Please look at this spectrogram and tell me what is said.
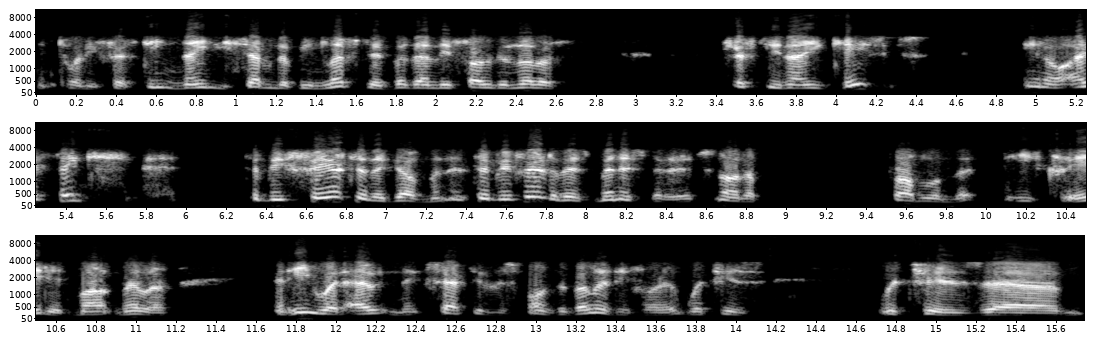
in 2015. 97 have been lifted, but then they found another 59 cases. You know, I think to be fair to the government and to be fair to this minister, it's not a problem that he's created, Marc Miller, and he went out and accepted responsibility for it, which is which is um,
